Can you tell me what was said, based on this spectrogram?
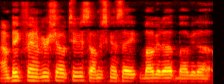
I'm a big fan of your show too, so I'm just gonna say bug it up, bug it up.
